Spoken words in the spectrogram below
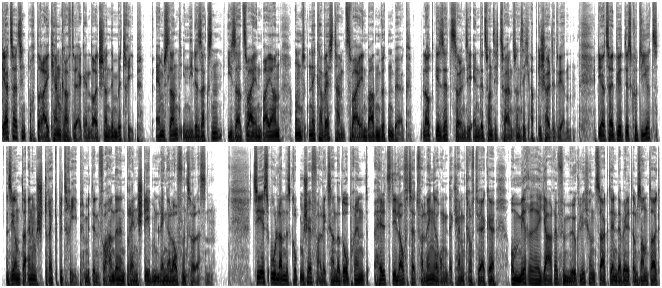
Derzeit sind noch drei Kernkraftwerke in Deutschland im Betrieb. Emsland in Niedersachsen, Isar 2 in Bayern und Neckar-Westheim 2 in Baden-Württemberg. Laut Gesetz sollen sie Ende 2022 abgeschaltet werden. Derzeit wird diskutiert, sie unter einem Streckbetrieb mit den vorhandenen Brennstäben länger laufen zu lassen. CSU-Landesgruppenchef Alexander Dobrindt hält die Laufzeitverlängerung der Kernkraftwerke um mehrere Jahre für möglich und sagte in der Welt am Sonntag,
